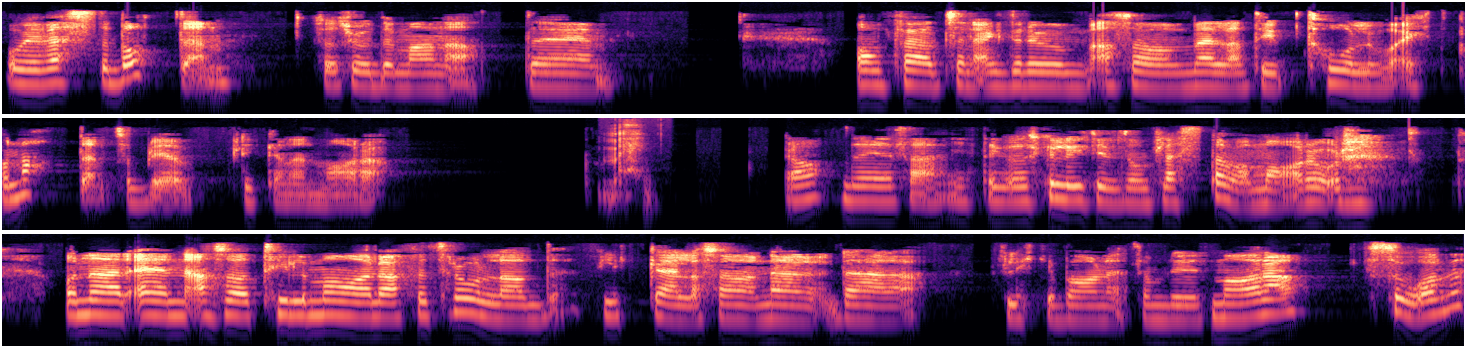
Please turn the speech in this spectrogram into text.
Och i Västerbotten så trodde man att eh, om födseln ägde rum alltså mellan typ 12 och 1 på natten så blev flickan en mara. Nej. Ja, det är så här jättegott. Det skulle ju typ de flesta vara maror. Och när en alltså till mara förtrollad flicka, eller så när det här flickebarnet som blivit mara sov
